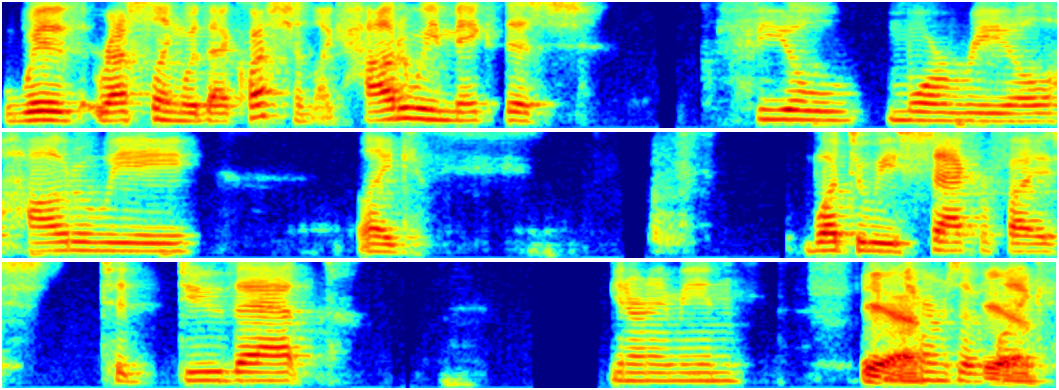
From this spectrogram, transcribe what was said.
with wrestling with that question like how do we make this feel more real how do we like what do we sacrifice to do that you know what i mean Yeah. in terms of yeah. like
